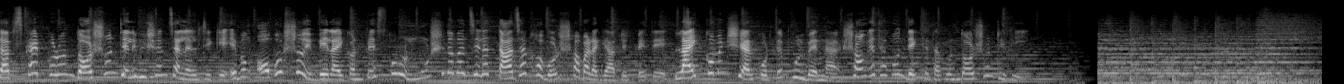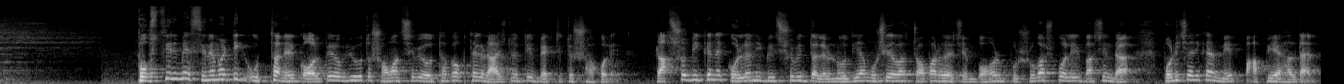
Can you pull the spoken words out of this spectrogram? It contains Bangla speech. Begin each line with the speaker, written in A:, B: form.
A: সাবস্ক্রাইব করুন দর্শন টেলিভিশন চ্যানেলটিকে এবং অবশ্যই বেল আইকন প্রেস করুন মুর্শিদাবাদ জেলার তাজা খবর সবার আগে আপডেট পেতে। লাইক, কমেন্ট, শেয়ার করতে ভুলবেন না। সঙ্গে থাকুন, দেখতে থাকুন দর্শন টিভি।
B: মেয়ে সিনেমাটিক উত্থানের গল্পের অভিভূত সমাজসেবী অধ্যাপক থেকে রাজনৈতিক ব্যক্তিত্ব সকলে। রাষ্ট্রবিজ্ঞানে কল্যাণী বিশ্ববিদ্যালয়ের নদিয়া মুর্শিদাবাদ টপার হয়েছে বহরমপুর সুভাষপল্লীর বাসিন্দা পরিচারিকার মেয়ে পাপিয়া হালদার।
